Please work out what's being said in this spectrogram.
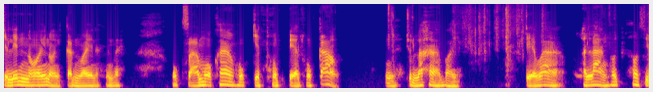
จะเล่นน้อยหน่อยกันไว้นะเห็นไหมหกสามหกห้าหกเจ็ดหกแปดหกเก้าจุดละห้าใบแต่ว่าอันล่างเขาเขาสิ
